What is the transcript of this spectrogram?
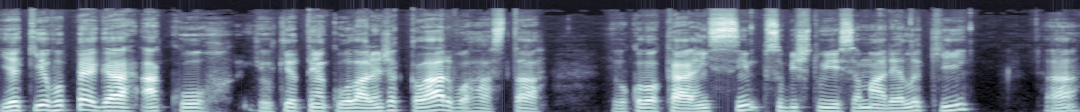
e aqui eu vou pegar a cor, que eu tenho a cor laranja claro, vou arrastar, eu vou colocar em cima, substituir esse amarelo aqui, tá?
